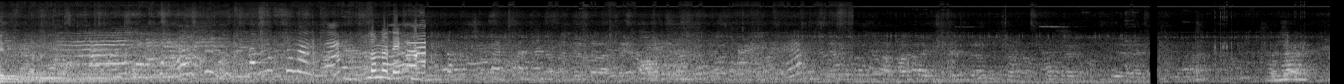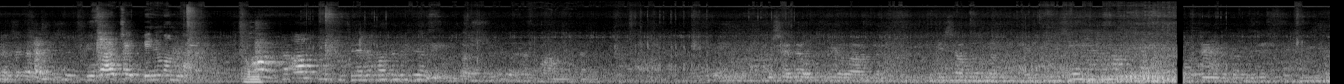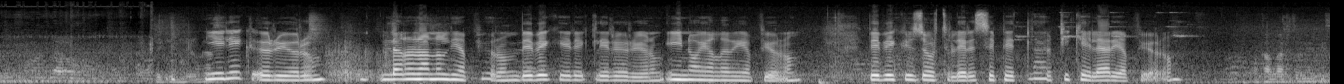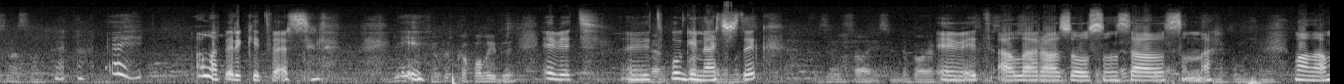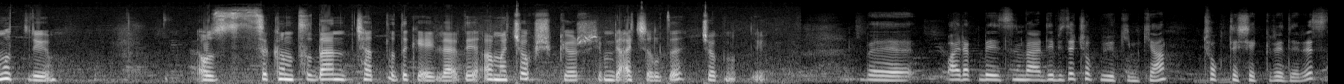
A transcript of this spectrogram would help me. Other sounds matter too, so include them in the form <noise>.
Vereyim ben. Lama Defne. Güzel çek benim onlar. Bu şeyde oturuyorlardı. İnsanların Yelek örüyorum. Laranıl yapıyorum. Bebek yelekleri örüyorum. iğne oyaları yapıyorum. Bebek yüz örtüleri, sepetler, pikeler yapıyorum. Vatandaşların ilgisi nasıl? Allah bereket versin. Bir İyi. buçuk yıldır kapalıydı. Evet, Yeniden evet bugün başkanımız açtık. Sizin sayesinde böyle Evet, Allah razı olsun, sağ olsunlar. Mutlu musunuz? Valla mutluyum. O sıkıntıdan çatladık evlerde ama çok şükür şimdi açıldı. Çok mutluyum. ve Bayraklı Belediyesi'nin verdiği bize çok büyük imkan. Çok teşekkür ederiz.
